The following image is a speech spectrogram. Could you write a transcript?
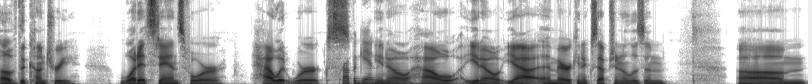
of the country, what it stands for, how it works, Propaganda. You know how you know, yeah, American exceptionalism. Um,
